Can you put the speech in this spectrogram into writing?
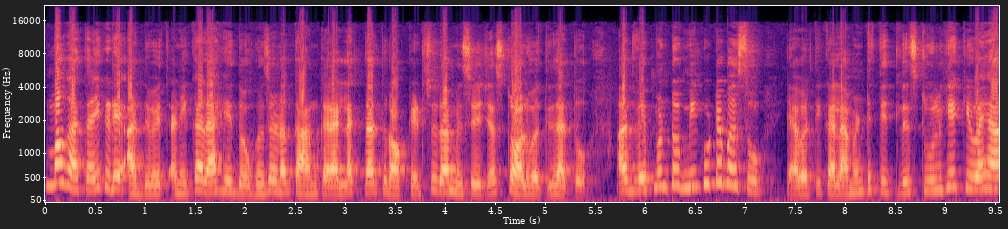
मग आता इकडे अद्वैत आणि कला हे दोघं जण काम करायला लागतात. रॉकेट सुद्धा मिसळीच्या स्टॉलवरती जातो. अद्वैत म्हणतो मी कुठे बसू? यावरती कला म्हणते तिथले स्टूल घे किंवा ह्या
